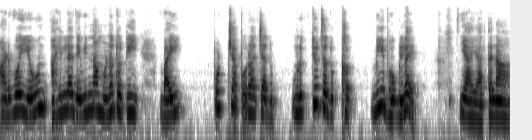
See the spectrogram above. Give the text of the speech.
आडवं येऊन अहिल्यादेवींना म्हणत होती बाई पोटच्या पोराच्या दु मृत्यूचं दुःख मी भोगलंय. या यातना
